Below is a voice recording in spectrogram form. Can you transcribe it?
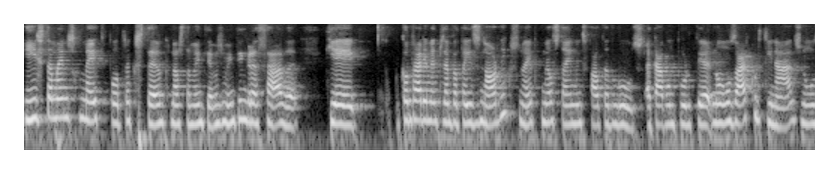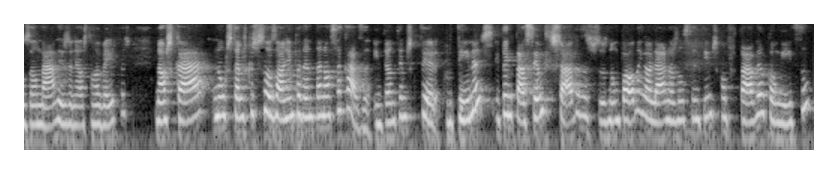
E isto também nos remete para outra questão que nós também temos muito engraçada, que é contrariamente, por exemplo, a países nórdicos, não é? Porque eles têm muito falta de luz, acabam por ter, não usar cortinados, não usam nada e as janelas estão abertas. Nós cá não gostamos que as pessoas olhem para dentro da nossa casa, então temos que ter cortinas e tem que estar sempre fechadas, as pessoas não podem olhar, nós não nos sentimos confortável com isso.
